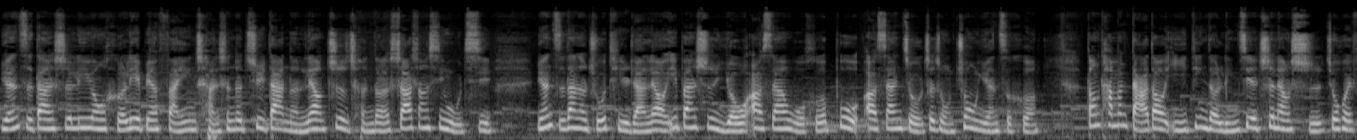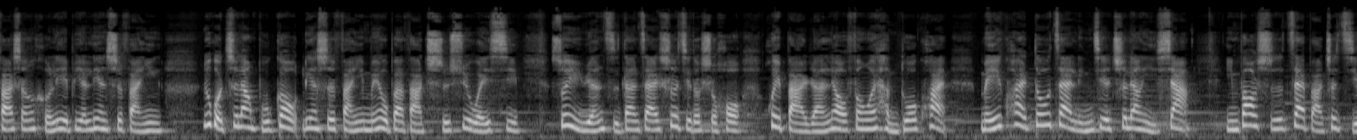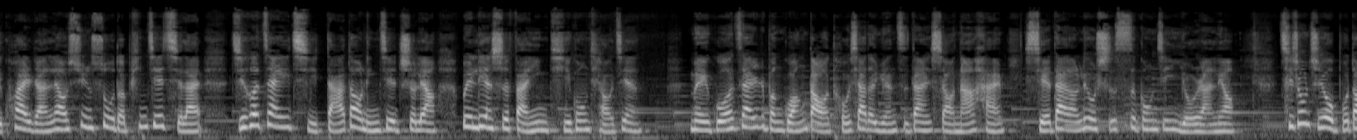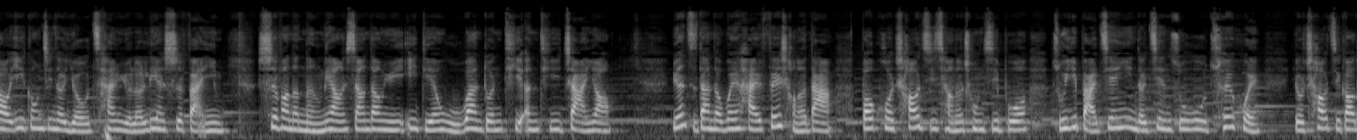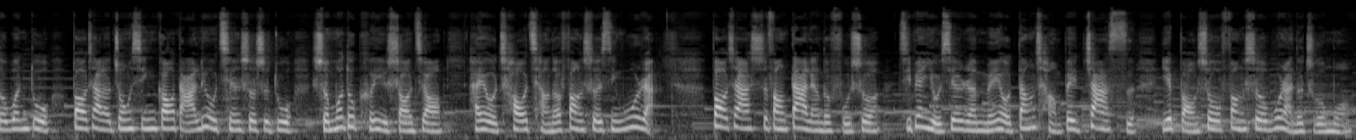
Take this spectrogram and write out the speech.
原子弹是利用核裂变反应产生的巨大能量制成的杀伤性武器。原子弹的主体燃料一般是铀二三五和钚二三九这种重原子核。当它们达到一定的临界质量时，就会发生核裂变链式反应。如果质量不够，链式反应没有办法持续维系。所以，原子弹在设计的时候会把燃料分为很多块，每一块都在临界质量以下。引爆时，再把这几块燃料迅速地拼接起来，集合在一起，达到临界质量，为链式反应提供条件。美国在日本广岛投下的原子弹小男孩携带了六十四公斤铀燃料，其中只有不到一公斤的铀参与了链式反应，释放的能量相当于一点五万吨 TNT 炸药。原子弹的危害非常的大，包括超级强的冲击波，足以把坚硬的建筑物摧毁；有超级高的温度，爆炸的中心高达六千摄氏度，什么都可以烧焦；还有超强的放射性污染。爆炸释放大量的辐射，即便有些人没有当场被炸死，也饱受放射污染的折磨。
